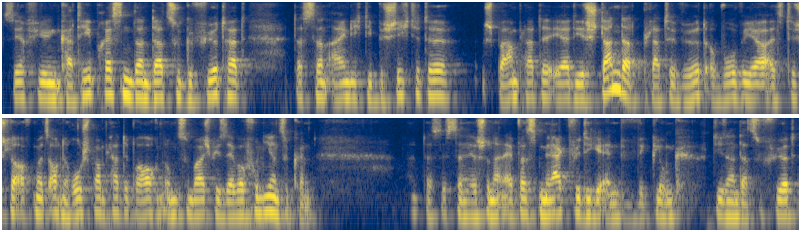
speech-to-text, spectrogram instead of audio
sehr vielen KT-Pressen dann dazu geführt hat, dass dann eigentlich die beschichtete Spanplatte eher die Standardplatte wird, obwohl wir ja als Tischler oftmals auch eine Rohspanplatte brauchen, um zum Beispiel selber furnieren zu können. Das ist dann ja schon eine etwas merkwürdige Entwicklung, die dann dazu führt,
